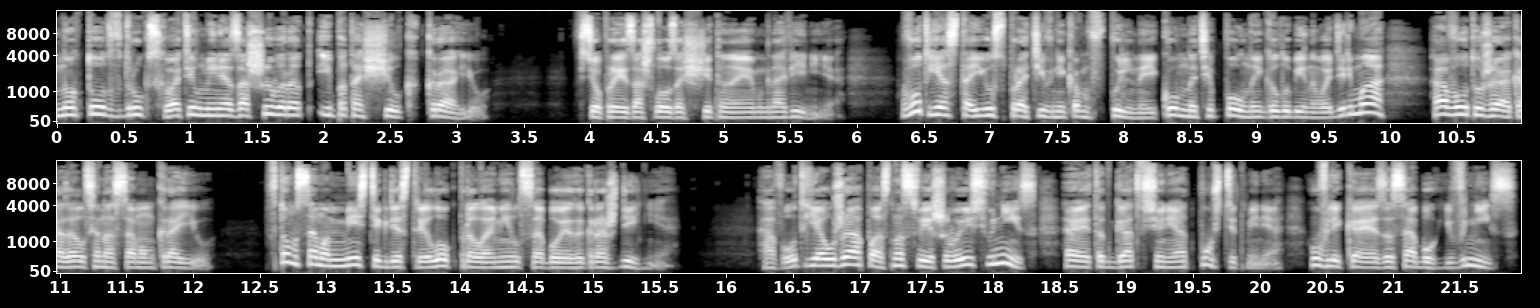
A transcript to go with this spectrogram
но тот вдруг схватил меня за шиворот и потащил к краю. Все произошло за считанные мгновения. Вот я стою с противником в пыльной комнате, полной голубиного дерьма, а вот уже оказался на самом краю. В том самом месте, где стрелок проломил собой заграждение. А вот я уже опасно свешиваюсь вниз, а этот гад все не отпустит меня, увлекая за собой вниз.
